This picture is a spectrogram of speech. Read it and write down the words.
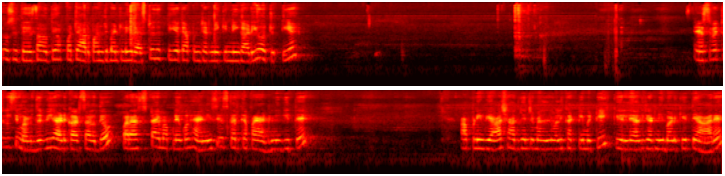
ਤੁਸੀਂ ਦੇਖ ਸਕਦੇ ਹੋ, ਆਪਾਂ 4-5 ਮਿੰਟ ਲਈ ਰੈਸਟ ਦਿੱਤੀ ਹੈ ਤੇ ਆਪਣੀ ਚਟਨੀ ਕਿੰਨੀ ਗਾੜੀ ਹੋ ਚੁੱਕੀ ਹੈ। ਇਸ ਵਿੱਚ ਤੁਸੀਂ ਮਗਜ਼ ਵੀ ਐਡ ਕਰ ਸਕਦੇ ਹੋ, ਪਰ ਇਸ ਟਾਈਮ ਆਪਣੇ ਕੋਲ ਹੈ ਨਹੀਂ ਸੀ, ਇਸ ਕਰਕੇ ਆਪਾਂ ਐਡ ਨਹੀਂ ਕੀਤੇ। ਆਪਣੀ ਵਿਆਹ ਸ਼ਾਦੀਆਂ 'ਚ ਮਿਲਣ ਵਾਲੀ ਖੱਟੀ ਮਿੱਠੀ ਕੇਲਿਆਂ ਦੀ ਚਟਨੀ ਬਣ ਕੇ ਤਿਆਰ ਹੈ।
